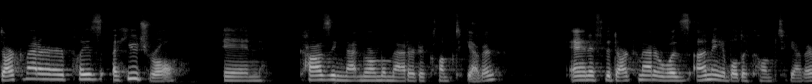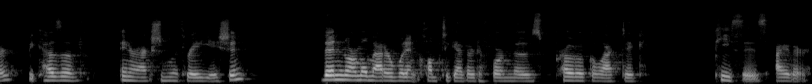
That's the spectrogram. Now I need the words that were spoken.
dark matter plays a huge role in causing that normal matter to clump together. And if the dark matter was unable to clump together because of interaction with radiation, then normal matter wouldn't clump together to form those protogalactic pieces either.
